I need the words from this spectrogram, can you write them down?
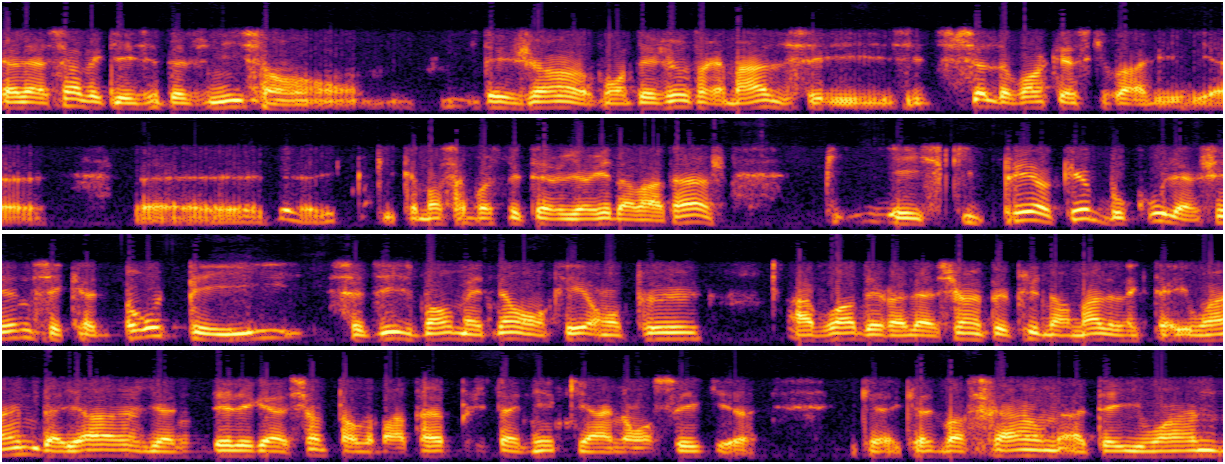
relations avec les États-Unis sont déjà vont déjà très mal, c'est difficile de voir qu'est-ce qui va aller. Euh, euh, comment ça va se détériorer davantage. Et ce qui préoccupe beaucoup la Chine, c'est que d'autres pays se disent bon, maintenant, OK, on peut avoir des relations un peu plus normales avec Taïwan. D'ailleurs, il y a une délégation de parlementaires britanniques qui a annoncé qu'elle va se rendre à Taïwan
